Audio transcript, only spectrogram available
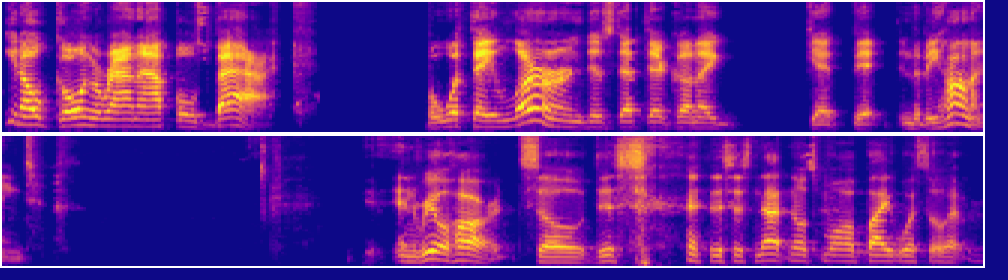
you know, going around Apple's back. But what they learned is that they're going to get bit in the behind. And real hard. So this this is not no small bite whatsoever.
